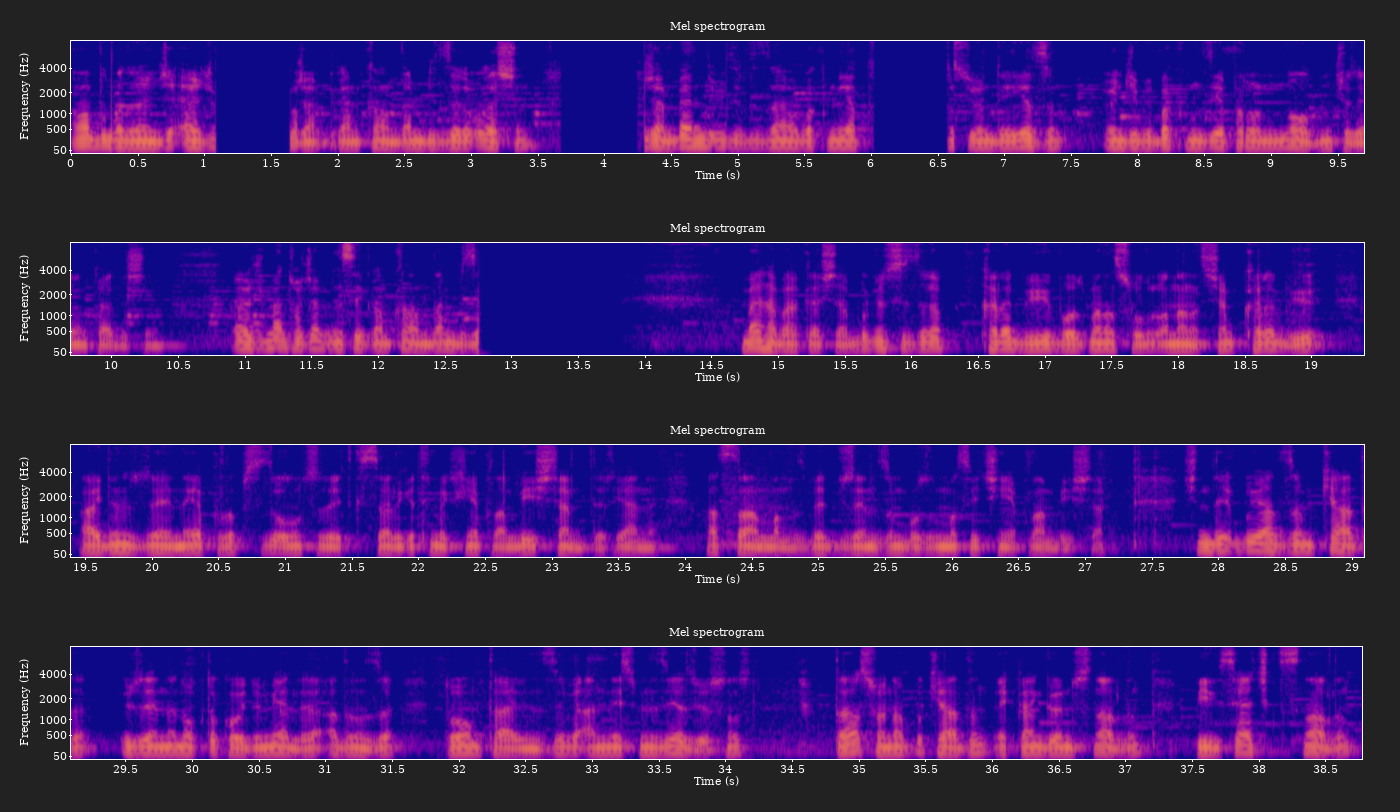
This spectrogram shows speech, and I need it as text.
Ama bundan önce Ercüment Hocam Instagram kanalından bizlere ulaşın. Hocam ben de yıldızlama bakımı yapmak istiyorum diye yazın. Önce bir bakımınızı yapalım sonra ne olduğunu çözelim kardeşlerim. Ercüment Hocam Instagram kanalından bize Merhaba arkadaşlar. Bugün sizlere kara büyü bozma nasıl olur onu anlatacağım. Kara büyü aydınız üzerine yapılıp sizi olumsuz ve etkisiz hale getirmek için yapılan bir işlemdir. Yani hastalanmanız ve düzeninizin bozulması için yapılan bir işlem. Şimdi bu yazdığım kağıdı üzerine nokta koyduğum yerlere adınızı, doğum tarihinizi ve anne isminizi yazıyorsunuz. Daha sonra bu kağıdın ekran görüntüsünü alın, bilgisayar çıktısını alın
